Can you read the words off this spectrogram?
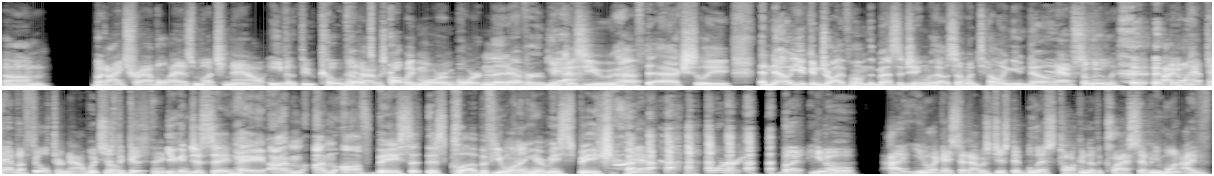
Um, but I travel as much now, even through COVID. No, it's I was probably more important than ever Yeah. because you have to actually, and now you can drive home the messaging without someone telling you no. absolutely. I don't have to have a filter now, which is No. the good thing. You can just say, "Hey, I'm I'm off base at this club. If you want to hear me speak." yeah. Or, but you know, I, you know, like I said, I was just at Bliss talking to the class 71. I've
